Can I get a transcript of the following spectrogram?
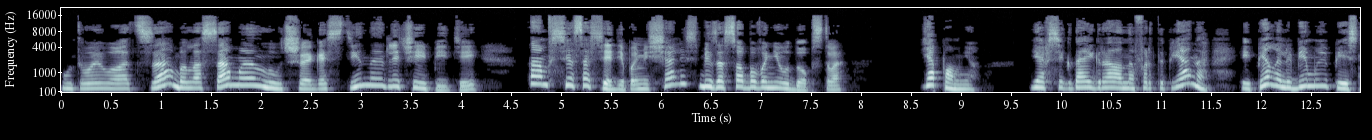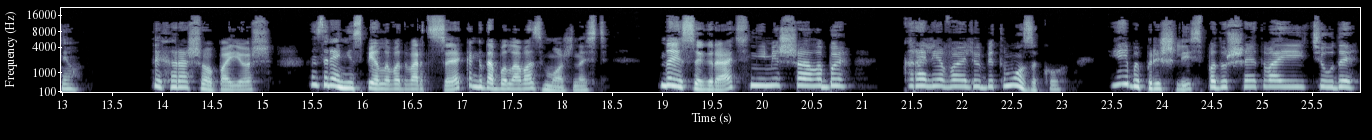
У твоего отца была самая лучшая гостиная для чаепитий. Там все соседи помещались без особого неудобства. Я помню. Я всегда играла на фортепиано и пела любимую песню. Ты хорошо поешь. Зря не спела во дворце, когда была возможность. Да и сыграть не мешало бы. Королева любит музыку. Ей бы пришлись по душе твои этюды.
